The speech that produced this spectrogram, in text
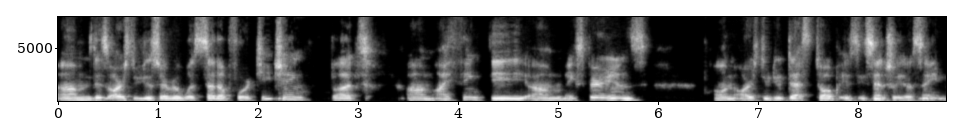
Um, this RStudio server was set up for teaching, but um, I think the um, experience on RStudio desktop is essentially the same.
